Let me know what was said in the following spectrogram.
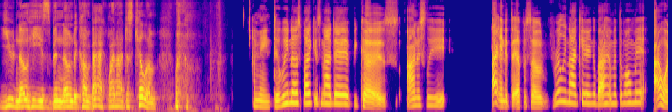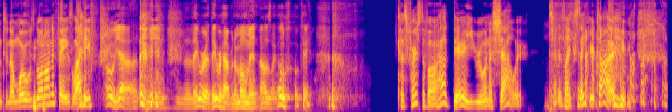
you know he's been known to come back. Why not just kill him? I mean, do we know Spike is not dead? Because honestly, I ended the episode really not caring about him at the moment. I want to know more what was going on in Faye's life. Oh yeah, I mean they were they were having a moment. I was like, oh okay. Because first of all, how dare you ruin a shower? That is like sacred time. I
